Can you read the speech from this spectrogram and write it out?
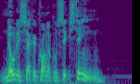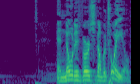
Notice Second Chronicles 16 and notice verse number 12.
